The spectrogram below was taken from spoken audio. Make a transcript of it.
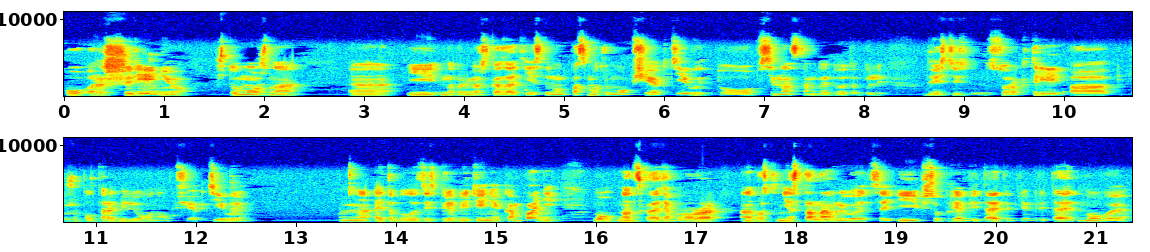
по расширению, что можно э, и, например, сказать, если мы посмотрим общие активы, то в 2017 году это были 243, а тут уже полтора миллиона общие активы. Это было здесь приобретение компаний. Ну, надо сказать, Аврора, она просто не останавливается и все приобретает и приобретает новые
